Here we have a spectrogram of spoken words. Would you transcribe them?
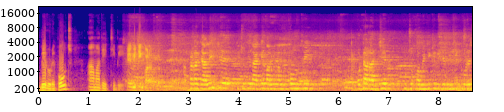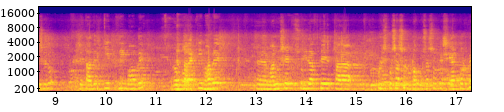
ব্যুরো রিপোর্ট, আমাদের টিভি। মিটিং করা হলো। আপনারা জানেন যে কিছুদিন আগে মাননীয় মুখ্যমন্ত্রী গোটা রাজ্যের পুজো কমিটিকে নিজে মিটিং করেছিল যে তাদের কী থিম হবে এবং তারা কীভাবে মানুষের সুবিধার্থে তারা পুলিশ প্রশাসন, ব্লক প্রশাসনকে শেয়ার করবে।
